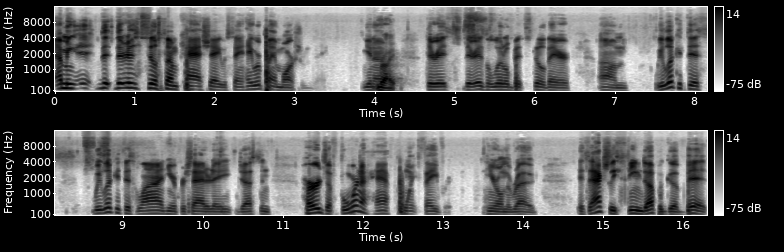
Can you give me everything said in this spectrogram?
I mean, it, th- there is still some cachet with saying, "Hey, we're playing Marshall today." You know, Right. there is there is a little bit still there. Um, we look at this we look at this line here for Saturday, Justin. Herd's a four and a half point favorite here on the road. It's actually steamed up a good bit.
